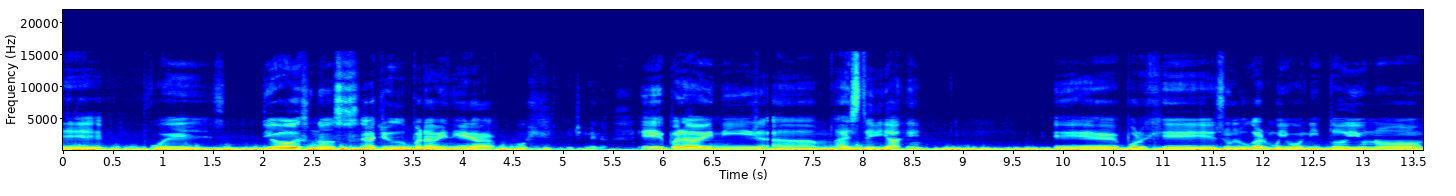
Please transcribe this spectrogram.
Eh, pues Dios nos ayudó para venir a, eh, para venir a, este viaje, eh, porque es un lugar muy bonito y uno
